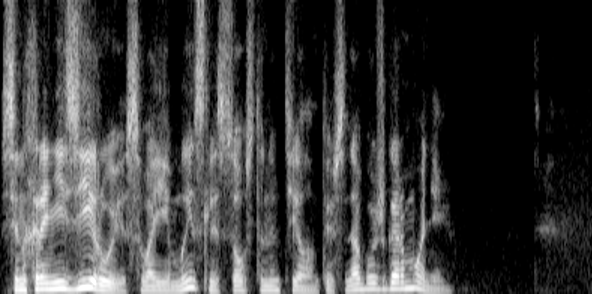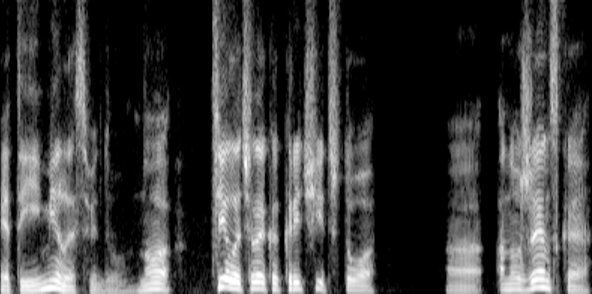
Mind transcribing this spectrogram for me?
Синхронизируй свои мысли с собственным телом. Ты всегда будешь в гармонии. Это и имелось в виду. Но тело человека кричит, что э, оно женское,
